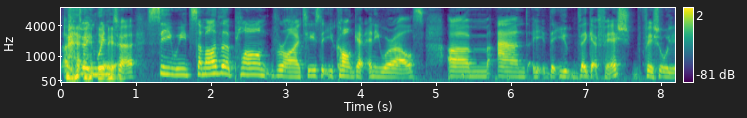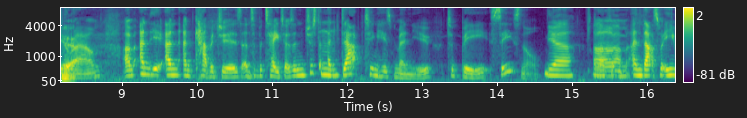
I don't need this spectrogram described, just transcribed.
Uh, during winter, seaweed, some other plant varieties that you can't get anywhere else, um, and that you they get fish, fish all year Yeah. round, um, and and and cabbages and some potatoes, and just adapting his menu to be seasonal. yeah, Um, that. and that's what he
